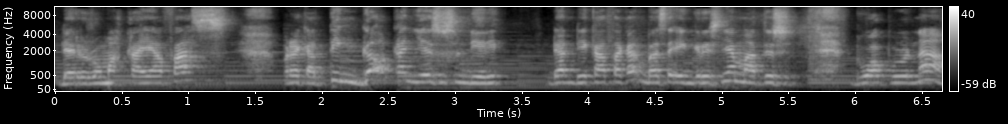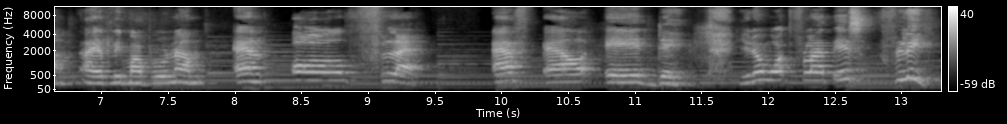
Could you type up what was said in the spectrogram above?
dari rumah Kayafas, mereka tinggalkan Yesus sendiri dan dikatakan bahasa Inggrisnya Matius 26 ayat 56 and all fled F L E D. You know what flight is? Flee.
